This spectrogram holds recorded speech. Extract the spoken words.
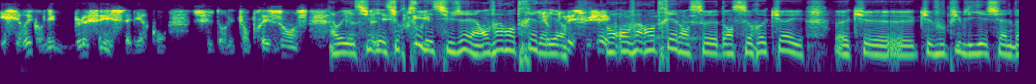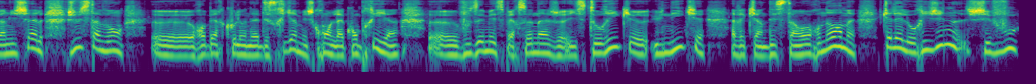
Et c'est vrai qu'on est bluffé, c'est-à-dire qu'on est en présence. Ah oui, et, sur tous les sujets, hein. on va rentrer d'ailleurs. On, va rentrer dans ce, dans ce recueil euh, que, que vous publiez chez Albin Michel. Juste avant, euh, Robert Colonna d'Estria, mais je crois on l'a compris, hein, euh, vous aimez ce personnage historique, unique, avec un destin hors norme. Quelle est l'origine chez vous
